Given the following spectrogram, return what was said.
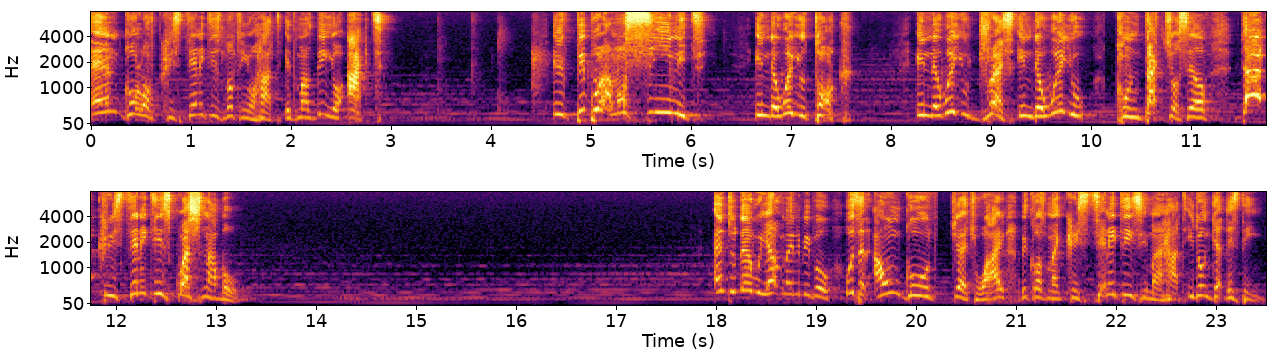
end goal of Christianity is not in your heart, it must be in your act. If people are not seeing it in the way you talk, in the way you dress, in the way you conduct yourself, that Christianity is questionable. And today we have many people who said, I won't go to church. Why? Because my Christianity is in my heart. You don't get this thing.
